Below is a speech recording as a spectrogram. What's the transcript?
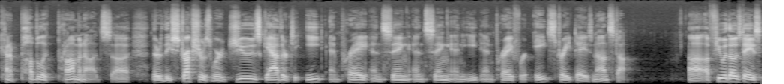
kind of public promenades. Uh, there are these structures where Jews gather to eat and pray and sing and sing and eat and pray for eight straight days nonstop. Uh, a few of those days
